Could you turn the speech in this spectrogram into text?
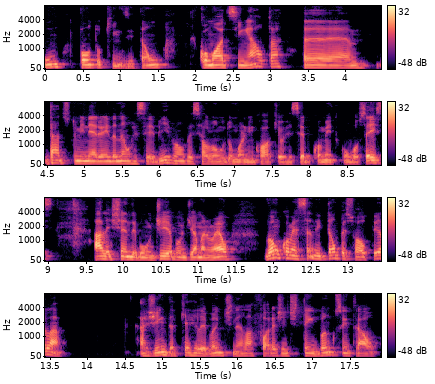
1,15. Então, commodities em alta, uh, dados do minério ainda não recebi, vamos ver se ao longo do Morning Call que eu recebo, comento com vocês. Alexandre, bom dia, bom dia, Manuel. Vamos começando então, pessoal, pela agenda que é relevante, né? Lá fora a gente tem Banco Central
